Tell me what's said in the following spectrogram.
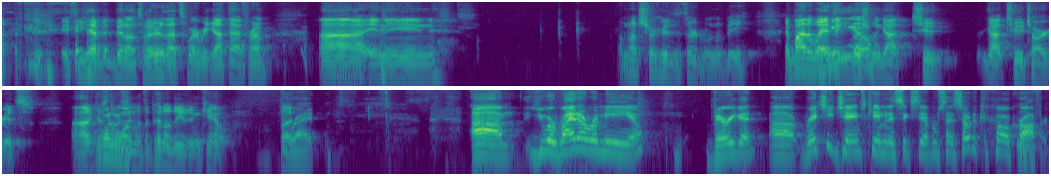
if you haven't been on Twitter, that's where we got that from. Uh, and then I'm not sure who the third one would be. And by the way, I think Bushman got two got two targets because uh, the one it? with the penalty didn't count. But right. Um, you were right on Remigio. Very good. Uh, Richie James came in at 67%. So did Kekoa Crawford.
